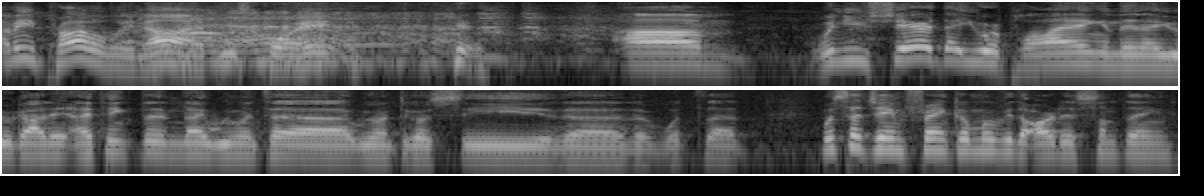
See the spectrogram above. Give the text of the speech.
I mean, probably not at this point. um, when you shared that you were applying and then you got in, I think the night we went to we went to go see the the what's that what's that James Franco movie, The Artist something.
